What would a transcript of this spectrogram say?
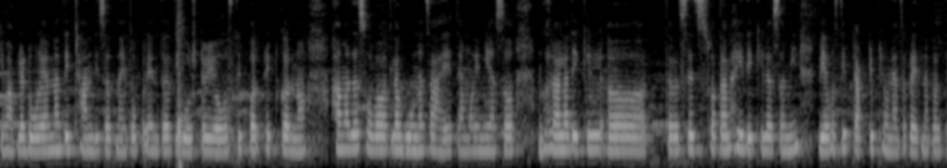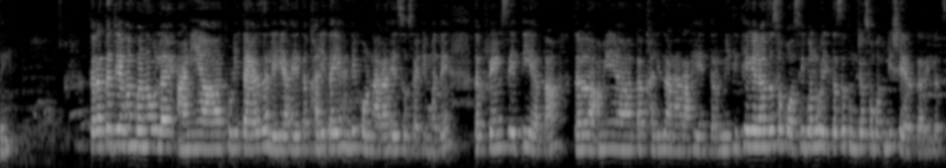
किंवा आपल्या डोळ्यांना ते छान दिसत नाही तोपर्यंत ती गोष्ट व्यवस्थित परफेक्ट करणं हा माझा स्वभावातला गुणच आहे. त्यामुळे मी असं घराला देखील तसेच स्वतःलाही देखील असं मी व्यवस्थित टापटीप ठेवण्याचा प्रयत्न करते. तर आता जेवण बनवलंय आणि थोडी तयार झालेली आहे. तर खाली ताई हंडी फोडणार आहे सोसायटीमध्ये. तर फ्रेंड्स येते आता. तर आम्ही आता खाली जाणार आहे. तर मी तिथे गेल्यावर जसं पॉसिबल होईल तसं तुमच्यासोबत मी शेअर करेलच.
